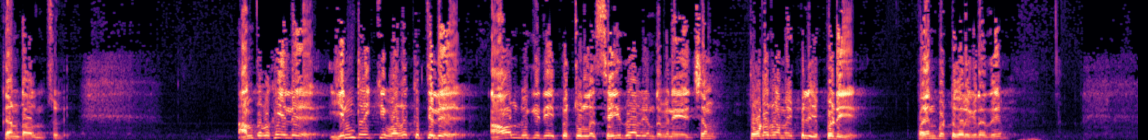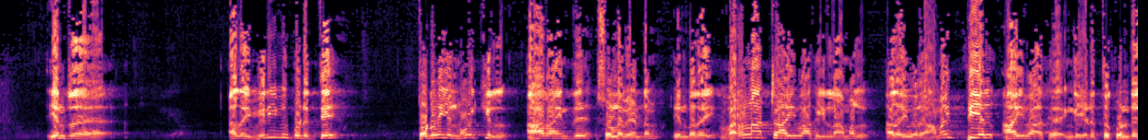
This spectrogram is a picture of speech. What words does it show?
கண்டால் சொல்லி. அந்த வகையிலே இன்றைக்கு வழக்கத்திலே ஆள் விகுதியை பெற்றுள்ள செய்தால் என்ற வினையச்சம் தொடர் அமைப்பில் எப்படி பயன்பட்டு வருகிறது என்ற அதை விரிவுபடுத்தி தொடரியல் நோக்கில் ஆராய்ந்து சொல்ல வேண்டும் என்பதை வரலாற்று ஆய்வாக இல்லாமல் அதை ஒரு அமைப்பியல் ஆய்வாக இங்கே எடுத்துக்கொண்டு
